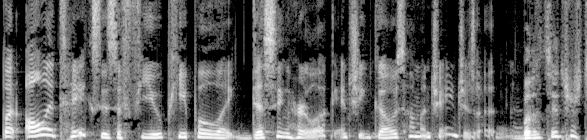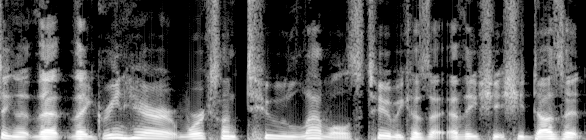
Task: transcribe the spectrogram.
But all it takes is a few people like dissing her look, and she goes home and changes it. But it's interesting that, that that green hair works on two levels too, because I I think she she does it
